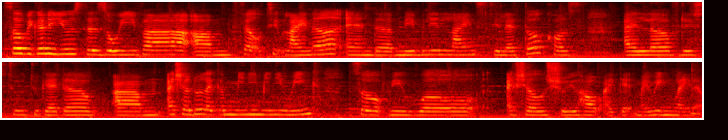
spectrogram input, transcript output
So we're gonna use the Zoeva um, felt tip liner and the Maybelline line stiletto because I love these two together. Um, I shall do like a mini mini wing so we will I shall show you how I get my wing liner.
